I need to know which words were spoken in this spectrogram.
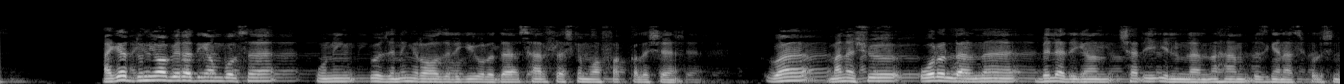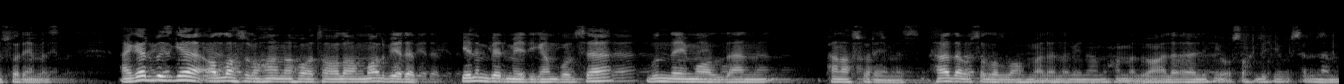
Agar dunyo beradigan bo'lsa uning o'zining roziligi yo'lida sarflashga muvaffaq qilishi va mana shu o'rinlarni biladigan shar'iy ilmlarni ham bizga nasib qilishini so'raymiz. Agar bizga alloh subhanahu va taolo mol berib ilm bermaydigan bo'lsa bunday moldan panoh so'raymiz. Hada va sallallohu ala nabiyina muhammad va ala alihi va sahbihi vasallam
